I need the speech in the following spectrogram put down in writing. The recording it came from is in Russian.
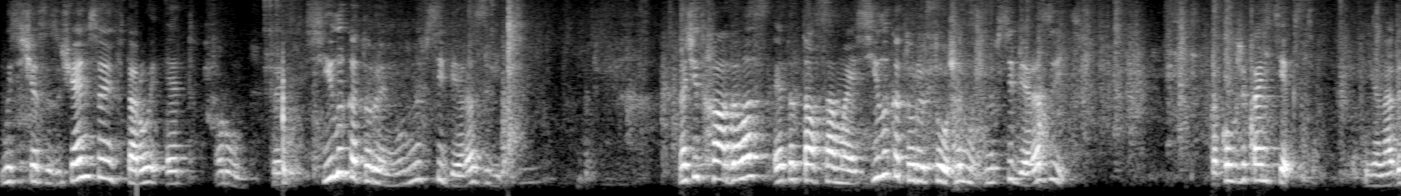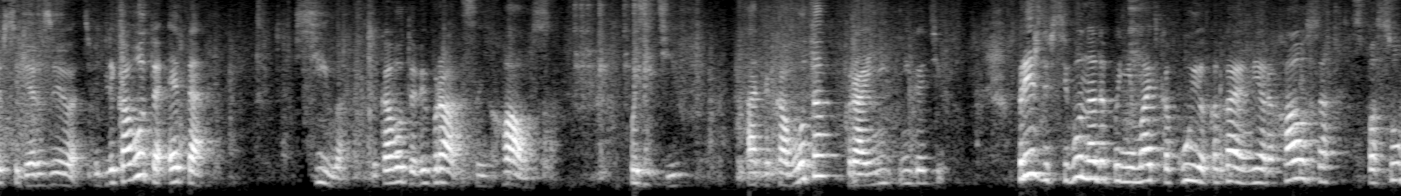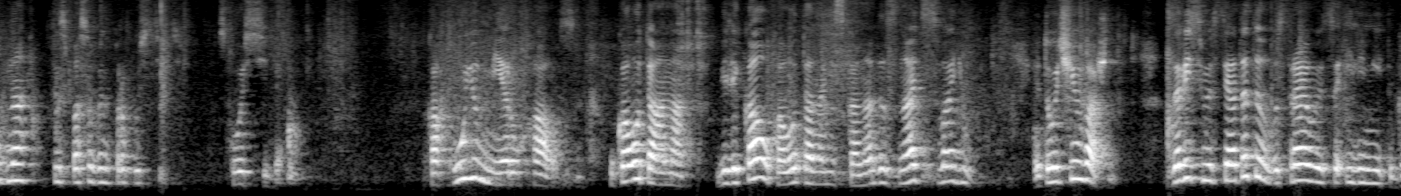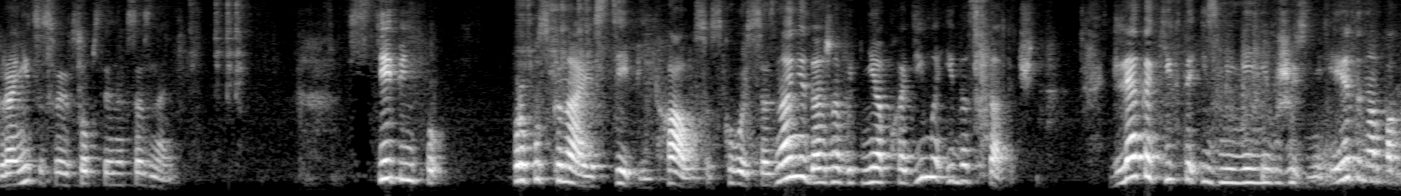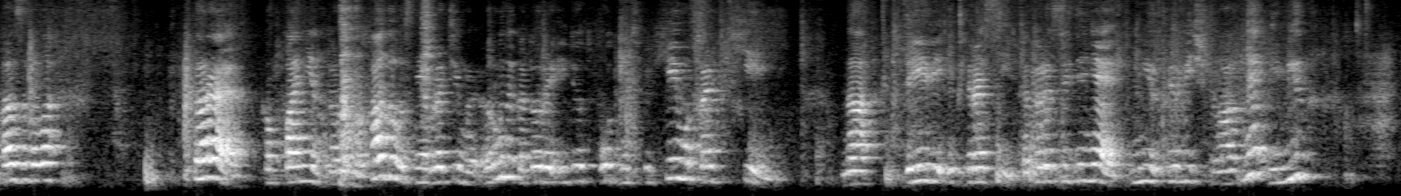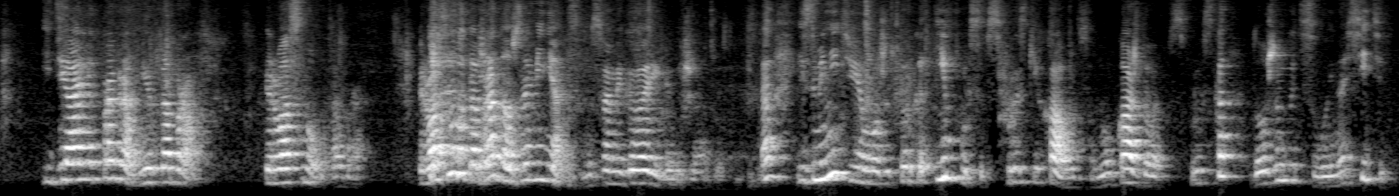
Мы сейчас изучаем с вами второй эт рун, то есть силы, которые нужно в себе развить. Значит, Хагалас это та самая сила, которую тоже нужно в себе развить. В каком же контексте ее надо в себе развивать? Ведь для кого-то это сила, для кого-то вибрации хаоса, позитив, а для кого-то крайний негатив. Прежде всего надо понимать, какую, какая мера хаоса способна, ты способен пропустить сквозь себя. Какую меру хаоса. У кого-то она велика, у кого-то она низка. Надо знать свою. Это очень важно. В зависимости от этого выстраиваются и лимиты, границы своих собственных сознаний. Степень, пропускная степень хаоса сквозь сознание должна быть необходима и достаточна для каких-то изменений в жизни. И это нам показывала вторая компонента руны Хагала с необратимой руны, которая идет от Муспельхейма к Альфхейму на древе Игдрасиль, которая соединяет мир первичного огня и мир идеальных программ, мир добра, первооснова добра. Первооснова добра должна меняться, мы с вами говорили уже об этом. Да? Изменить ее может только импульсы, вспрыски хаоса, но у каждого вспрыска должен быть свой носитель.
